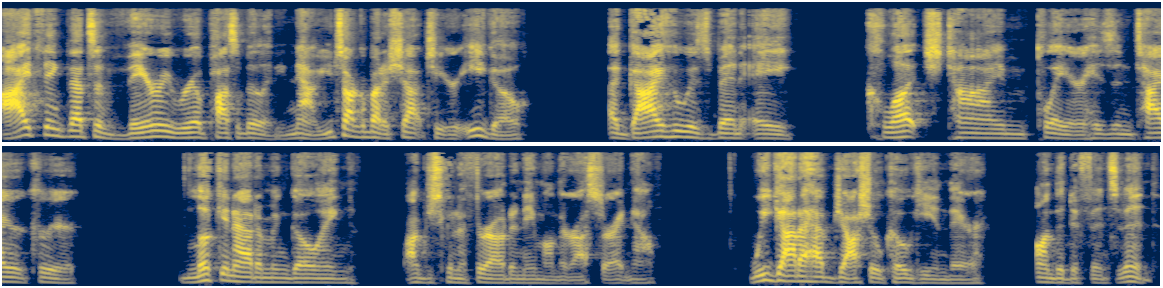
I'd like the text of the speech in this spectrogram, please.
I think that's a very real possibility. Now, you talk about a shot to your ego, a guy who has been a clutch time player his entire career, looking at him and going, I'm just going to throw out a name on the roster right now. We got to have Josh Okogie in there on the defensive end.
